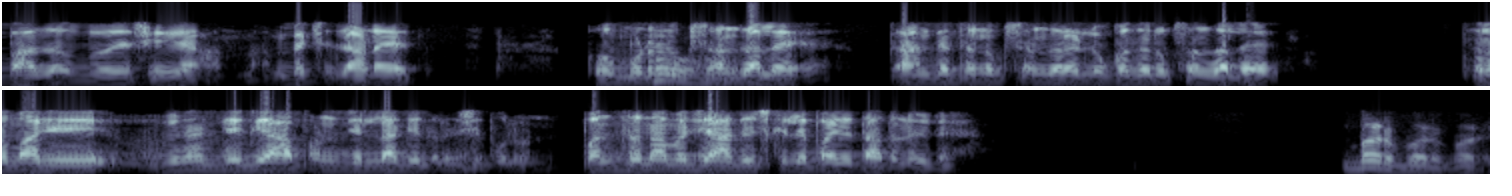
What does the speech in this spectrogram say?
बाजार याची आंब्याची झाडं आहेत. खूप मोठं. नुकसान झालंय. कांद्याचं नुकसान झालंय लोकांचं नुकसान झालंय. तर माझी विनंती आहे की आपण जिल्हाधिकाऱ्यांशी बोलून पंचनाम्याचे आदेश केले पाहिजे तातडीने. बरं बरं बरं.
